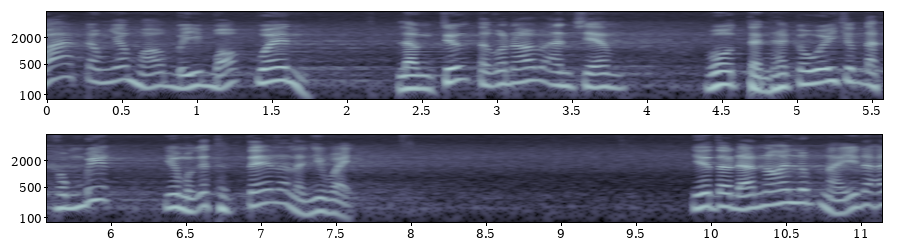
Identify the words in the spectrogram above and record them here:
quá trong nhóm họ bị bỏ quên. Lần trước tôi có nói với anh chị em, vô tình hay cố ý chúng ta không biết, nhưng mà cái thực tế đó là như vậy. Như tôi đã nói lúc nãy đó,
